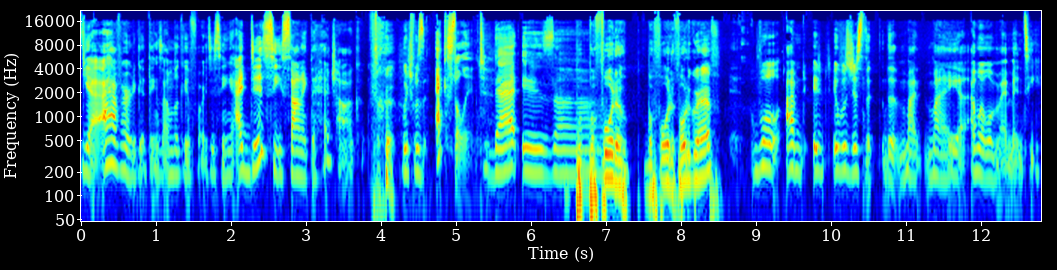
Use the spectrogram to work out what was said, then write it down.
yeah, I have heard good things. I'm looking forward to seeing it. I did see Sonic the Hedgehog, which was excellent. That is uh before the before the photograph Well, I'm. It, it was just the, the my my. Uh, I went with my mentee.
